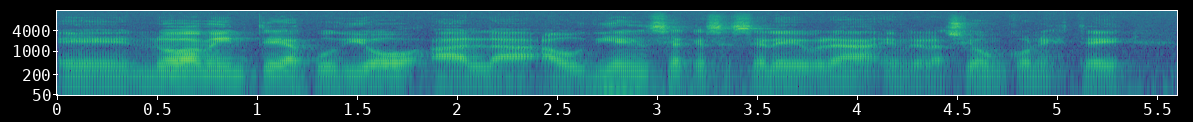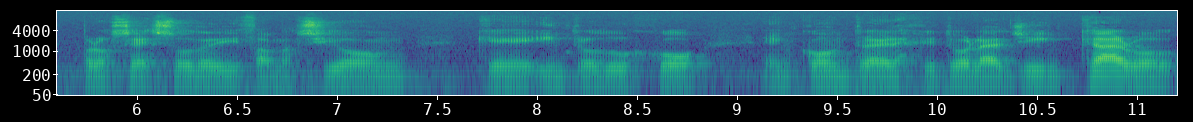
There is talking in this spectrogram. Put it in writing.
eh, nuevamente acudió a la audiencia que se celebra en relación con este proceso de difamación que introdujo en contra de la escritora Jean Carroll.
